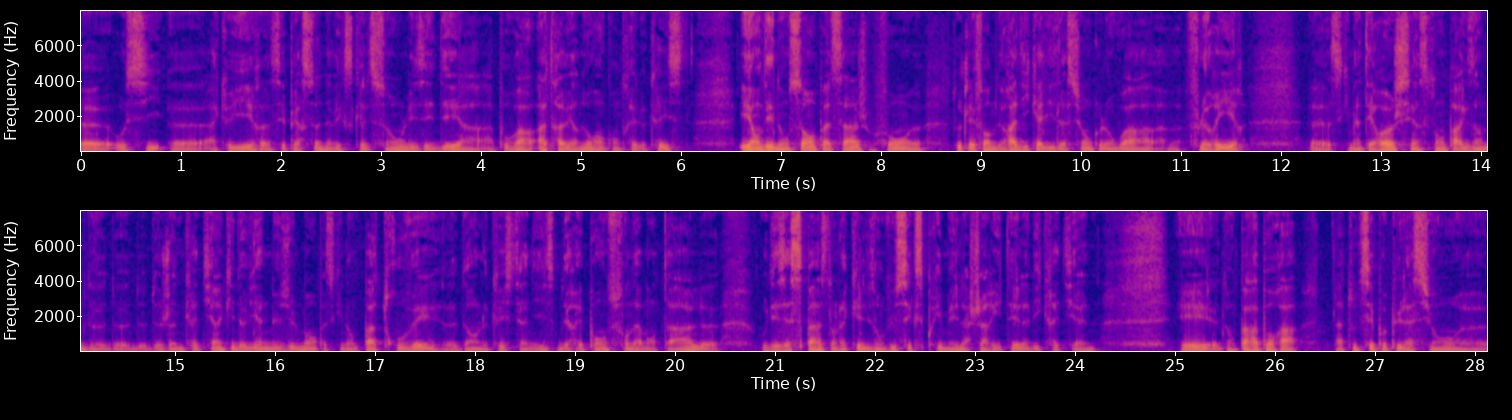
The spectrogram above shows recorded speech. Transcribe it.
euh, aussi euh, accueillir ces personnes avec ce qu'elles sont, les aider à, pouvoir, à travers nous, rencontrer le Christ. Et en dénonçant au passage, au fond, toutes les formes de radicalisation que l'on voit fleurir. Ce qui m'interroge, c'est un certain nombre, par exemple, de, jeunes chrétiens qui deviennent musulmans parce qu'ils n'ont pas trouvé dans le christianisme des réponses fondamentales ou des espaces dans lesquels ils ont vu s'exprimer la charité, la vie chrétienne. Et donc par rapport à, toutes ces populations euh,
